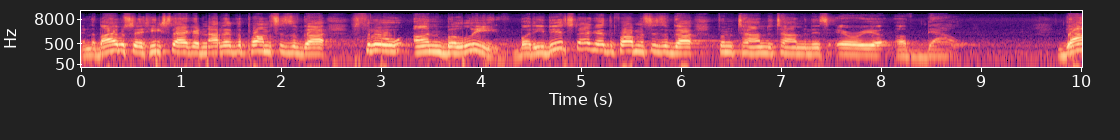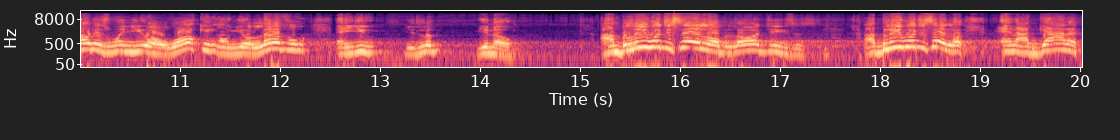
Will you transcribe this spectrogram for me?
And the Bible says he staggered not at the promises of God through unbelief, but he did stagger at the promises of God from time to time in this area of doubt. Doubt is when you are walking on your level and you, you look, you know, I believe what you said, Lord, but Lord Jesus, I believe what you said, Lord, and I gotta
